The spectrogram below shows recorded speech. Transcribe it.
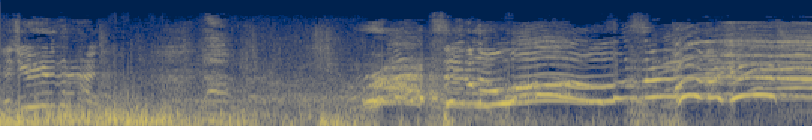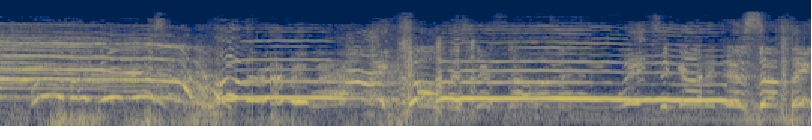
Did you hear that? Rats in the walls! Oh my god! Oh my goodness! Oh, they're everywhere! I told Mr. Sullivan weeks ago to do something,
